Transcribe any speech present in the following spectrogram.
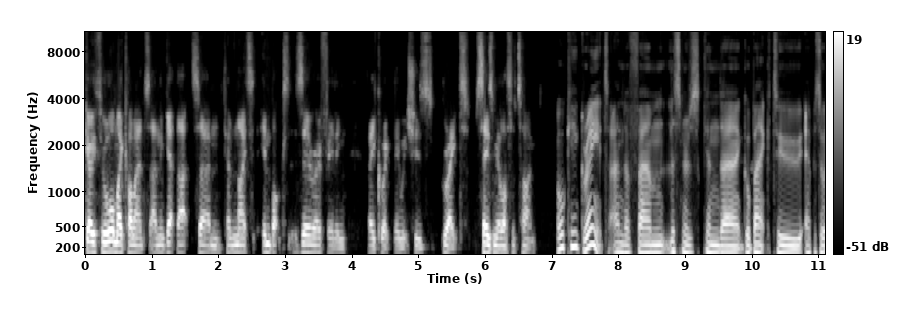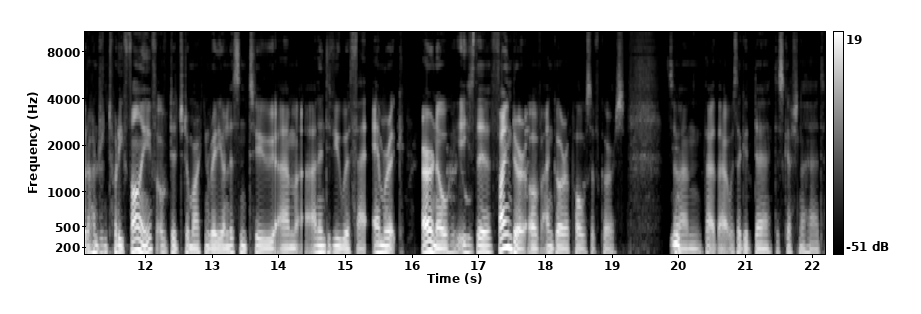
go through all my comments and get that um, kind of nice inbox zero feeling very quickly, which is great. Saves me a lot of time. Okay, great. And if um, listeners can uh, go back to episode 125 of Digital Marketing Radio and listen to um, an interview with uh, Emeric Ernoult, he's the founder of Agora Pulse, of course. So Mm. um, that that was a good uh, discussion I had.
